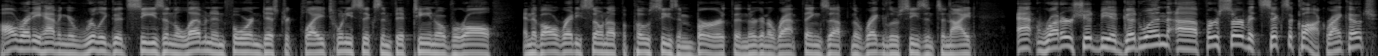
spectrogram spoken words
already having a really good season, 11 and 4 in district play, 26 and 15 overall and have already sewn up a postseason berth, and they're going to wrap things up in the regular season tonight at Rudder. Should be a good one. Uh, first serve at six o'clock, right, Coach?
